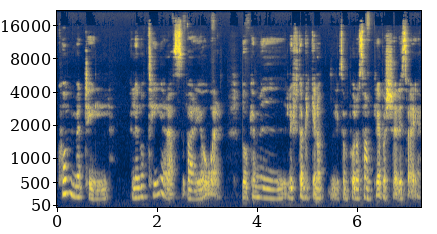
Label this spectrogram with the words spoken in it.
kommer till eller noteras varje år? Då kan vi lyfta blicken liksom på de samtliga börser i Sverige.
